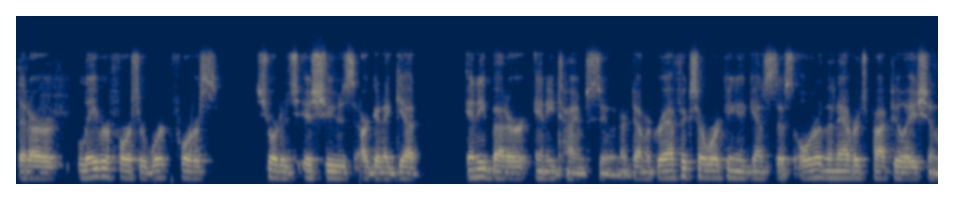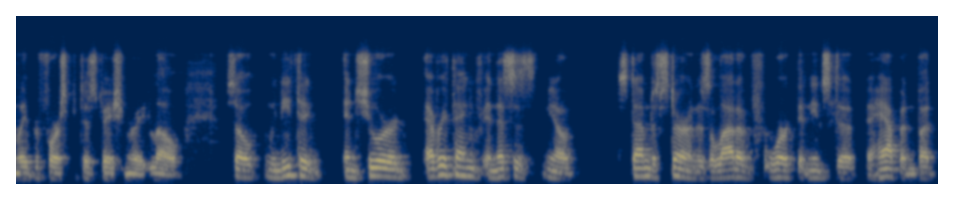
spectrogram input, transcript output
that our labor force or workforce shortage issues are going to get any better anytime soon. Our demographics are working against us, older than average population, labor force participation rate low. So we need to ensure everything, and this is, you know, stem to stern. There's a lot of work that needs to happen, but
